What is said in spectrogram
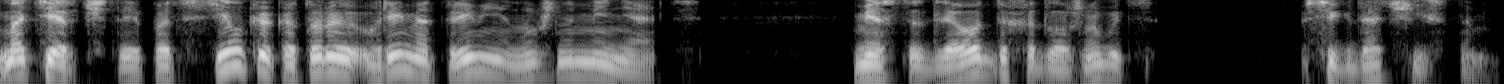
матерчатая подстилка, которую время от времени нужно менять. Место для отдыха должно быть всегда чистым.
